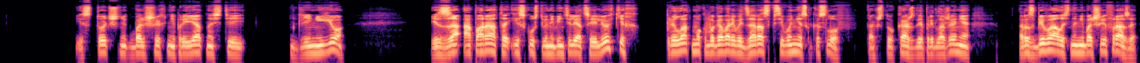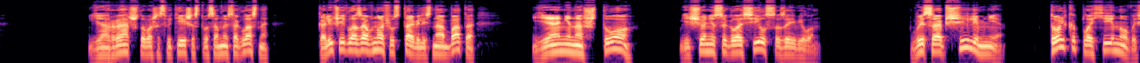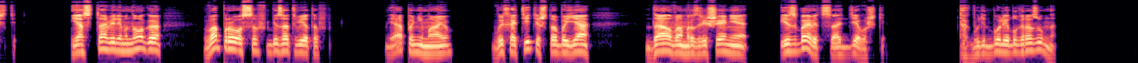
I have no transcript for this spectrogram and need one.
Источник больших неприятностей для нее. Из-за аппарата искусственной вентиляции легких прилад мог выговаривать за раз всего несколько слов, так что каждое предложение разбивалось на небольшие фразы. «Я рад, что ваше святейшество со мной согласны». Колючие глаза вновь уставились на аббата. «Я ни на что еще не согласился», — заявил он. «Вы сообщили мне только плохие новости и оставили много вопросов без ответов. Я понимаю, вы хотите, чтобы я дал вам разрешение избавиться от девушки. Так будет более благоразумно.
